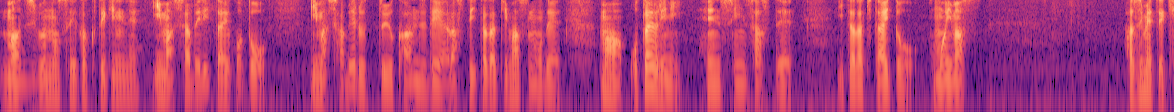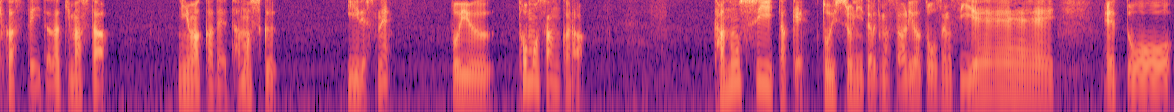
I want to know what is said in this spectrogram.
まあ自分の性格的にね、今喋りたいことを今喋るという感じでやらせていただきますので、まあお便りに返信させていただきたいと思います。初めて聞かせていただきました。にわかで楽しく、いいですね。という、ともさんから、楽しい竹と一緒にいただきました。ありがとうございます。イエーイ。えっと、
